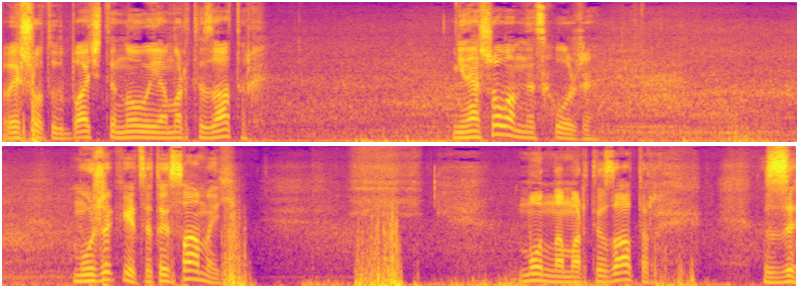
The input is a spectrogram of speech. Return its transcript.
Ви що, тут бачите новий амортизатор? Ні на що вам не схоже? Мужики, це той самий монамортизатор з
